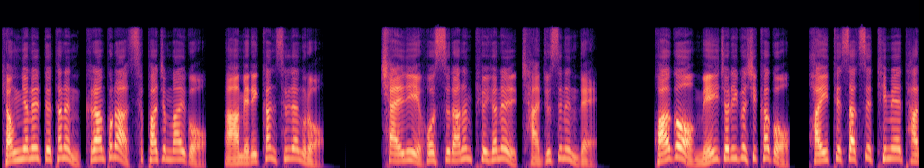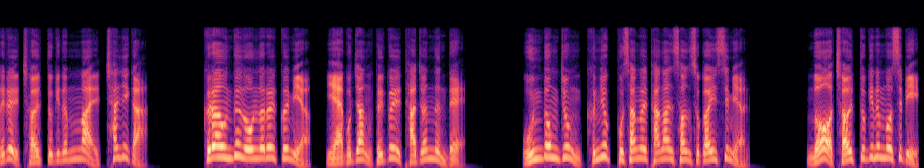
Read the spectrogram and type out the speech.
경련을 뜻하는 크람프나 스파즘 말고 아메리칸 슬랭으로 찰리 호스라는 표현을 자주 쓰는데 과거 메이저리그 시카고 화이트삭스 팀의 다리를 절뚝이는 말 찰리가 그라운드 롤러를 끌며 야구장 흙을 다졌는데 운동 중 근육 부상을 당한 선수가 있으면 너 절뚝이는 모습이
